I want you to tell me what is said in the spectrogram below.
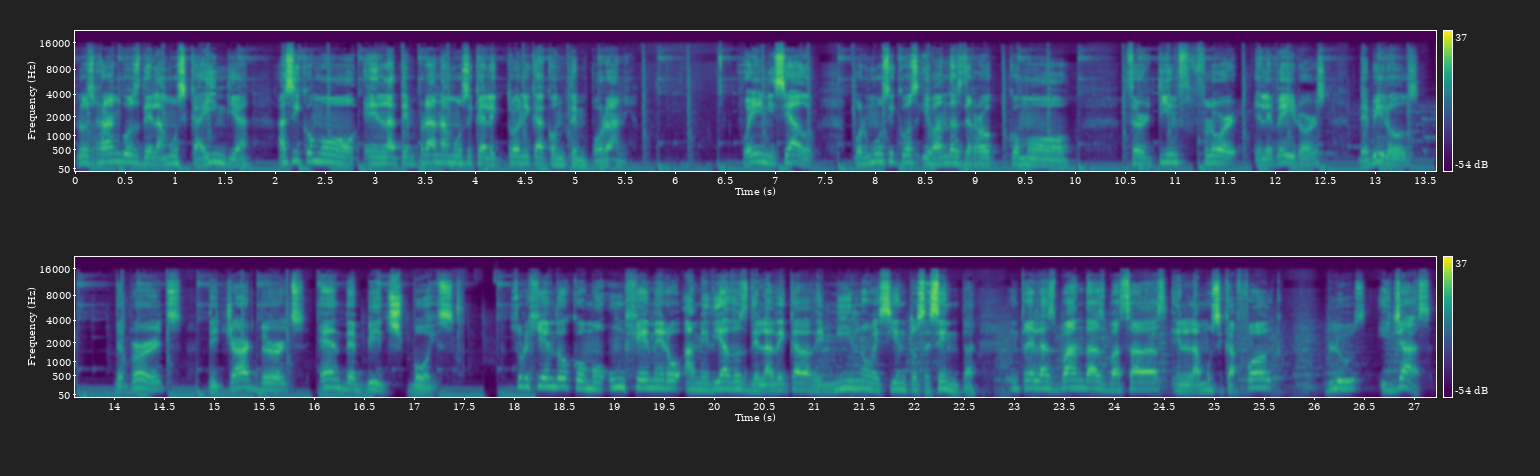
los rangos de la música india, así como en la temprana música electrónica contemporánea. Fue iniciado por músicos y bandas de rock como 13th Floor Elevators, The Beatles, The Birds, The Yardbirds and The Beach Boys surgiendo como un género a mediados de la década de 1960 entre las bandas basadas en la música folk, blues y jazz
